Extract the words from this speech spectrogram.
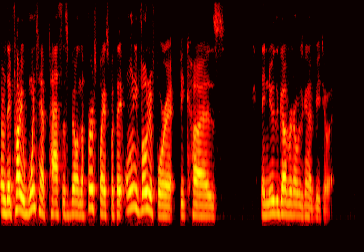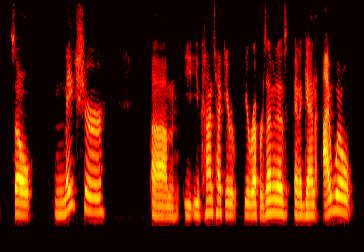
or they probably wouldn't have passed this bill in the first place, but they only voted for it because they knew the governor was going to veto it. So make sure um, you, you, contact your your representatives. And again, I will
